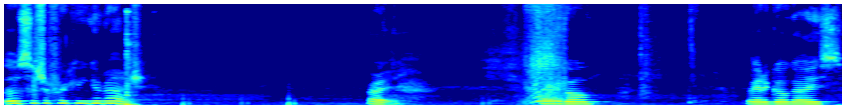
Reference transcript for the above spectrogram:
It was such a freaking good match. Alright. Way to go. Way to go, guys.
